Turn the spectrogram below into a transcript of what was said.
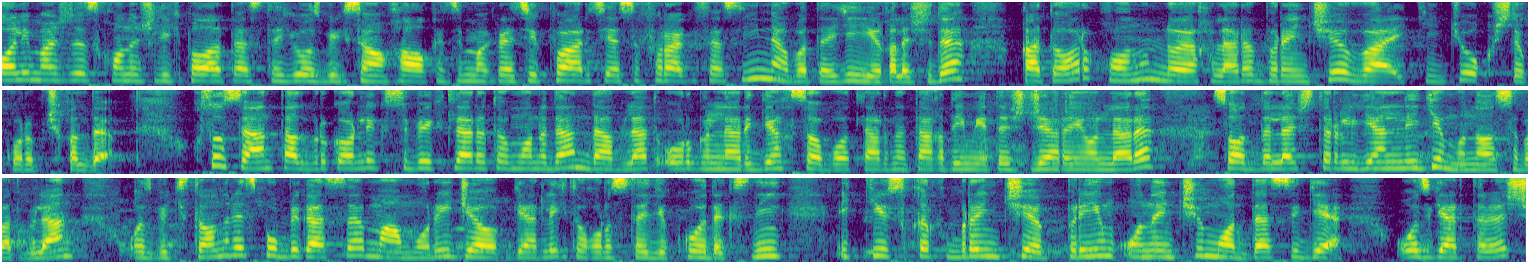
Oliy Majlis Qonunchilik palatasidagi O'zbekiston Xalq Demokratik partiyasi fraksiyasining navbatdagi yig'ilishida qator qonun loyihalari birinchi va ikkinchi o'qishda ko'rib chiqildi. Xususan, tadbirkorlik subyektlari tomonidan davlat organlariga hisobotlarni taqdim etish jarayonlari soddalashtirilganligi munosabat bilan O'zbekiston Respublikasi Ma'muriy javobgarlik to'g'risidagi kodeksning 241 prim 10 moddasiga o'zgartirish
